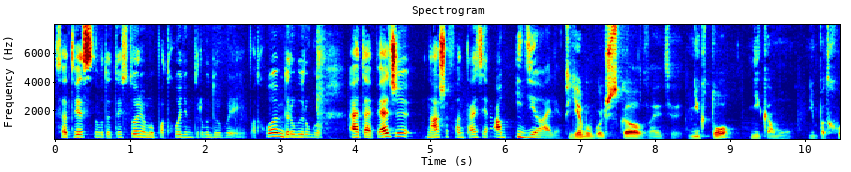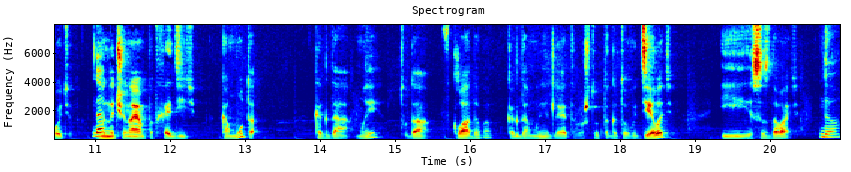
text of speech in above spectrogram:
Соответственно, вот эта история, мы подходим друг к другу или не подходим друг к другу, это опять же наша фантазия об идеале. Я бы больше сказал, знаете, никто никому не подходит. Да? Мы начинаем подходить кому-то, когда мы туда вкладываем, когда мы для этого что-то готовы делать и создавать. Да.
